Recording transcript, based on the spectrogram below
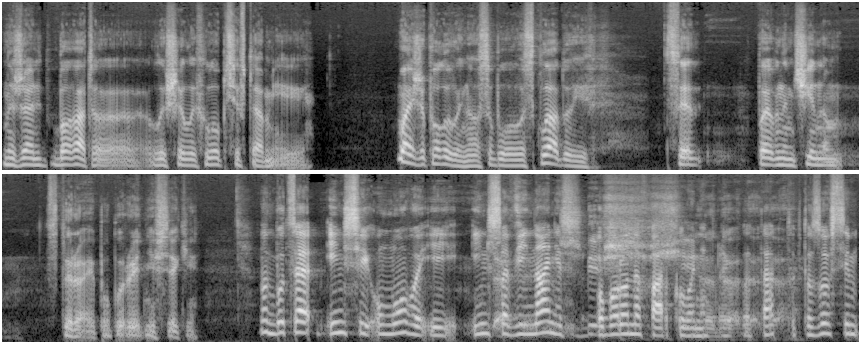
на жаль, багато лишили хлопців там і майже половина особового складу. І це певним чином стирає попередні всякі. Ну, бо це інші умови і інша війна, ніж оборона Харкова, наприклад. так? да. Тобто зовсім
